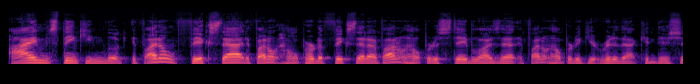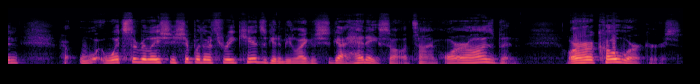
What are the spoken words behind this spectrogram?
I'm thinking, look, if I don't fix that, if I don't help her to fix that, if I don't help her to stabilize that, if I don't help her to get rid of that condition, what's the relationship with her three kids going to be like if she's got headaches all the time, or her husband, or her coworkers?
